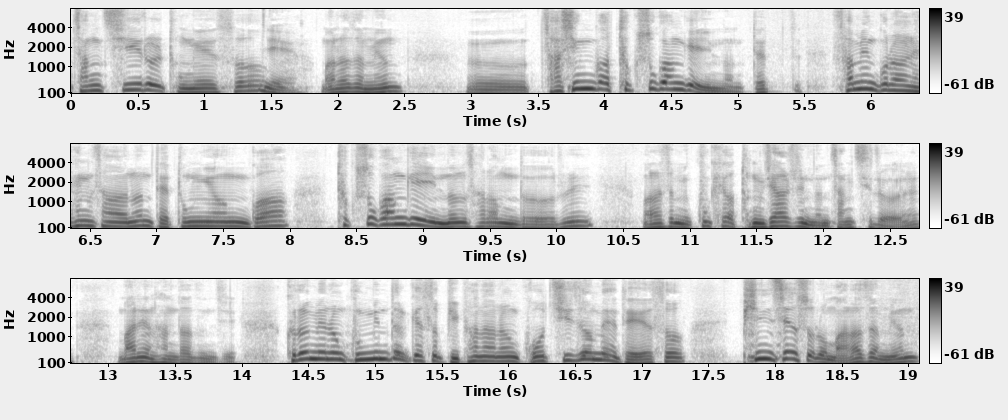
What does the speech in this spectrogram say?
장치를 통해서 예. 말하자면 어, 자신과 특수관계에 있는 대, 사면 권한을 행사하는 대통령과 특수관계에 있는 사람들을 말하자면 국회가 통제할 수 있는 장치를 마련한다든지 그러면은 국민들께서 비판하는 그 지점에 대해서 핀셋으로 말하자면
